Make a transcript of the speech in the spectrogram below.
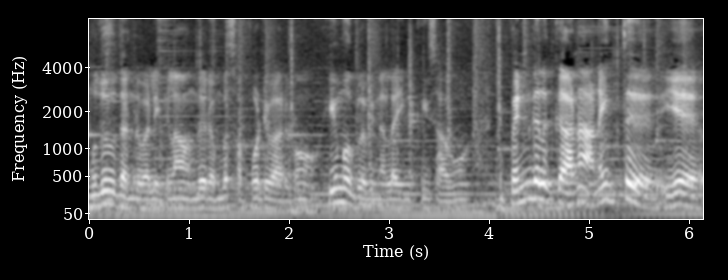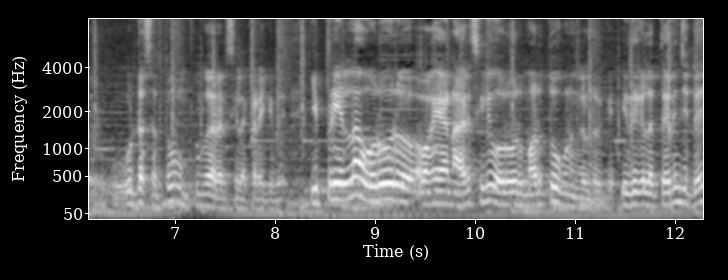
முதுகு தண்டு வலிக்கெலாம் வந்து ரொம்ப சப்போர்ட்டிவாக இருக்கும். ஹீமோகுளோபின் நல்லா இன்க்ரீஸ் ஆகும். பெண்களுக்கான அனைத்து ஏ ஊட்டச்சத்தும் பூங்கார் அரிசியில் கிடைக்குது. இப்படியெல்லாம் ஒரு ஒரு வகையான அரிசிலையும் ஒரு ஒரு மருத்துவ குணங்கள் இருக்குது இதுகளை தெரிஞ்சுட்டு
